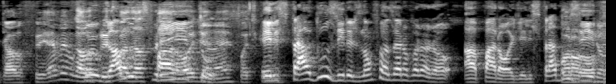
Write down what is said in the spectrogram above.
Galo Frito. É mesmo, Foi Galo o Frito Galo fazia as paródias, né? Pode crer. Eles traduziram, eles não fizeram a paródia, eles traduziram.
